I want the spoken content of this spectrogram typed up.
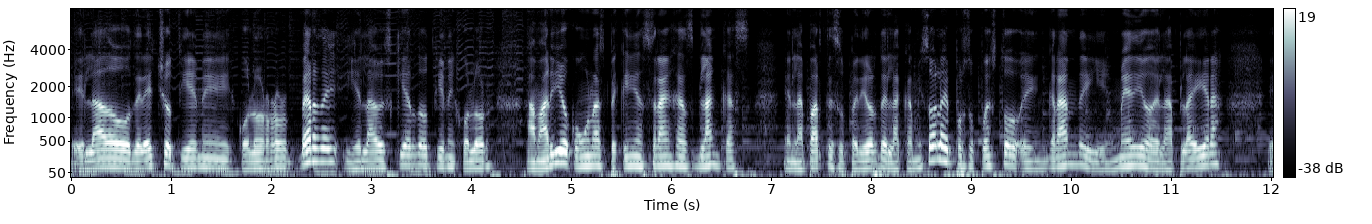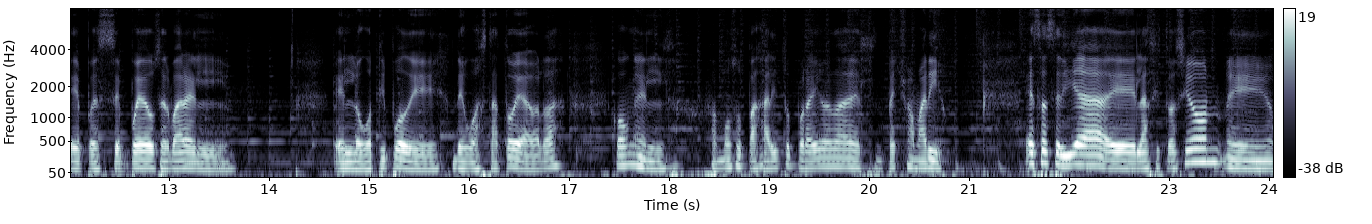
El lado derecho tiene color verde y el lado izquierdo tiene color amarillo con unas pequeñas franjas blancas en la parte superior de la camisola y por supuesto en grande y en medio de la playera eh, pues se puede observar el, el logotipo de, Guastatoya, ¿verdad? Con el famoso pajarito por ahí, ¿verdad? El pecho amarillo. Esa sería eh, la situación. Eh,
